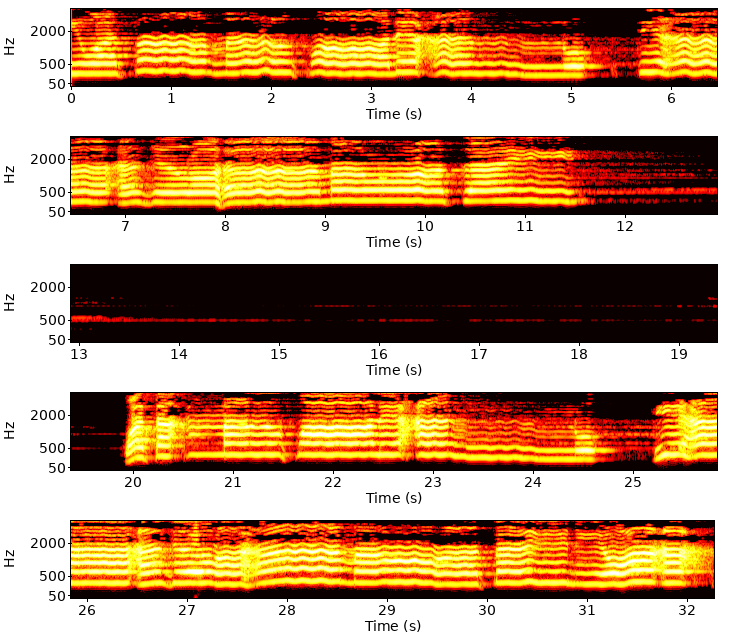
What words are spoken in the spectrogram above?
وتعمل صالحا نؤمن نؤتها أجرها مرتين. وتعمل صالحا نؤتها أجرها مرتين وأعتدنا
